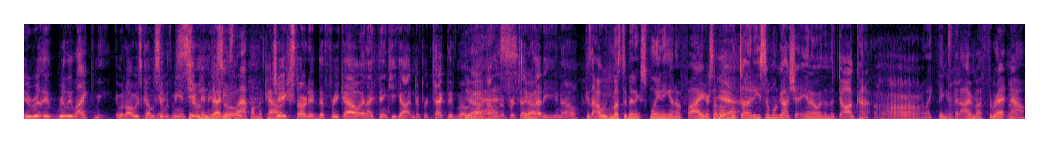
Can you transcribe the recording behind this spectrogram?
it really it really liked me. It would always come sit with me and sitting chill with in me. Duddy's so lap on the couch. Jake started to freak out, and I think he got into protective mode. Yeah. Like, I'm going to protect Yeah. Duddy, you know. Because I would, mm. must have been explaining in a fight or something. Yeah. Well, Duddy, someone got shit, you know, and then the dog kind of like thinks that I'm a threat now,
